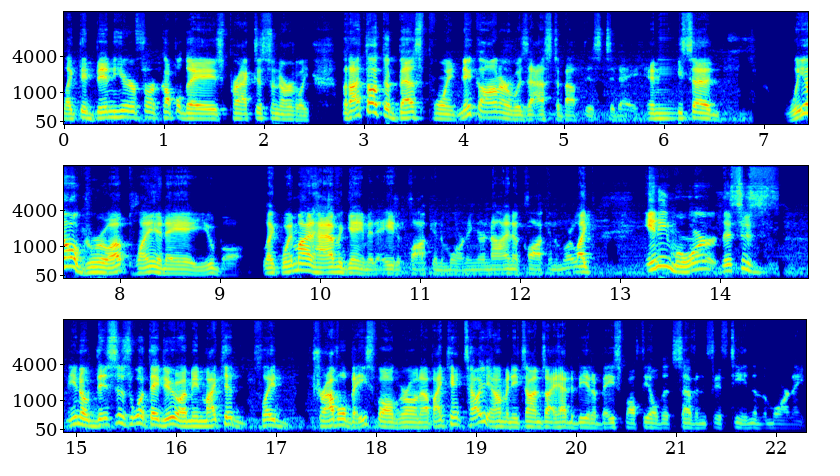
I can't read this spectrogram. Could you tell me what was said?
Like they've been here for a couple days, practicing early. But I thought the best point, Nick Honor was asked about this today, and he said, We all grew up playing AAU ball. Like we might have a game at eight o'clock in the morning or nine o'clock in the morning. Like anymore, this is you know, this is what they do. I mean, my kid played travel baseball growing up. I can't tell you how many times I had to be at a baseball field at 7:15 in the morning.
